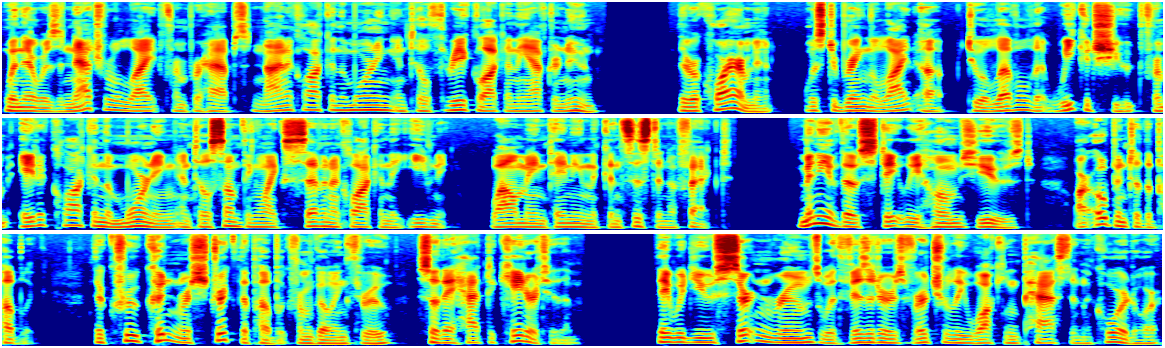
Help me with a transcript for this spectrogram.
when there was natural light from perhaps 9 o'clock in the morning until 3 o'clock in the afternoon. The requirement was to bring the light up to a level that we could shoot from 8 o'clock in the morning until something like 7 o'clock in the evening while maintaining the consistent effect. Many of those stately homes used are open to the public. The crew couldn't restrict the public from going through, so they had to cater to them. They would use certain rooms with visitors virtually walking past in the corridor.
